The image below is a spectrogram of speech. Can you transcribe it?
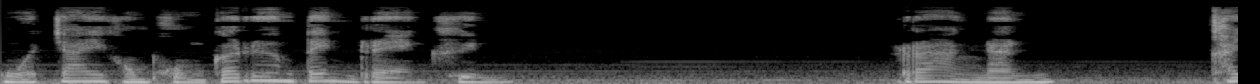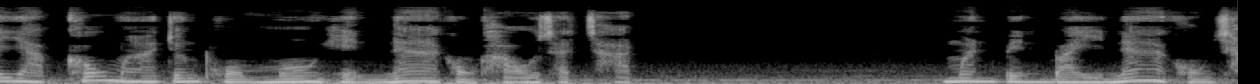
หัวใจของผมก็เริ่มเต้นแรงขึ้น ร่างนั้นขยับเข้ามาจนผมมองเห็นหน้าของเขาชัด มันเป็นใบหน้าของช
